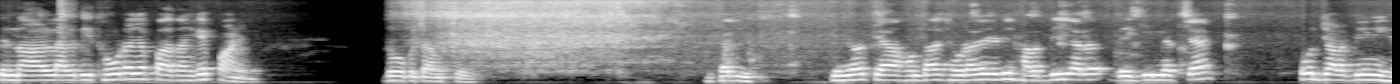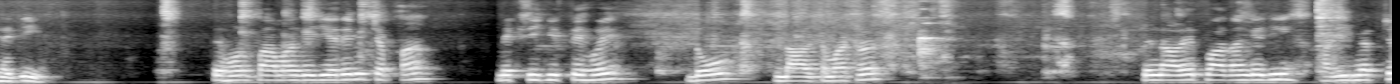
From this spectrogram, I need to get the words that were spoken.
ਤੇ ਨਾਲ ਲੱਗਦੀ ਥੋੜਾ ਜਿਹਾ ਪਾ ਦਾਂਗੇ ਪਾਣੀ, ਦੋ ਕੁ ਚਮਚੇ। ਠੀਕ ਹੈ ਜੀ। ਇਹ ਨਾਲ ਕਿਆ ਹੁੰਦਾ ਥੋੜਾ ਜਿਹਾ ਜਿਹੜੀ ਹਲਦੀ ਔਰ ਦੇਗੀ ਮਿਰਚ ਹੈ, ਉਹ ਜਲਦੀ ਨਹੀਂ ਹੈਗੀ। ਤੇ ਹੁਣ ਪਾਵਾਂਗੇ ਜੀ ਇਹਦੇ ਵਿੱਚ ਆਪਾਂ ਮਿਕਸੀ ਕੀਤੇ ਹੋਏ ਦੋ ਲਾਲ ਟਮਾਟਰ। ਤੇ ਨਾਲੇ ਪਾ ਦਾਂਗੇ ਜੀ ਹਰੀ ਮਿਰਚ।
